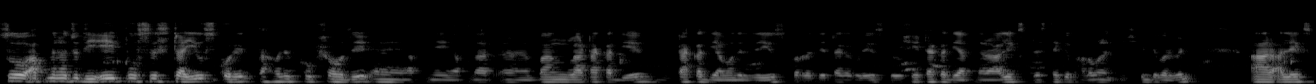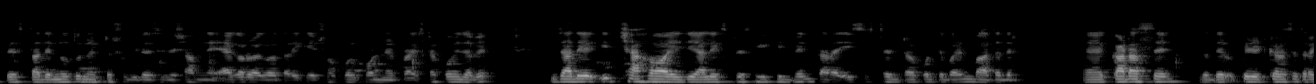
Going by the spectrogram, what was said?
সো আপনারা যদি এই প্রসেসটা ইউজ করেন, তাহলে খুব সহজে আপনি আপনার বাংলা টাকা দিয়ে মানে টাকা দিয়ে আমাদের যে ইউজ করার যে টাকাগুলো ইউজ করি, সেই টাকা দিয়ে আপনারা আলি এক্সপ্রেস থেকে ভালো মানের জিনিস কিনতে পারবেন। আর আলি তাদের নতুন একটা সুবিধা যে সামনে এগারো এগারো তারিখে সকল পণ্যের প্রাইসটা কমে যাবে। যাদের ইচ্ছা হয় যে আলি থেকে কিনবেন, তারা এই সিস্টেমটাও করতে পারেন বা যাদের কার্ড আছে, যাদের ক্রেডিট কার্ড আছে, তারা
